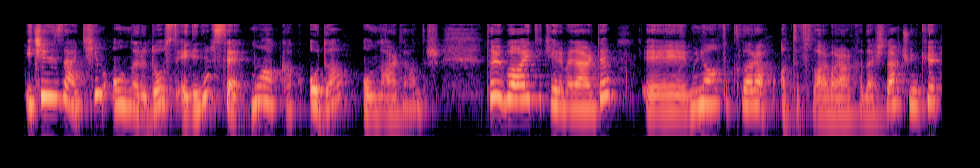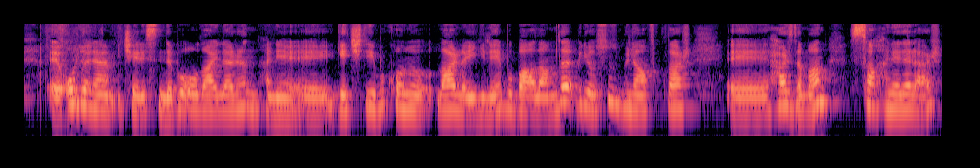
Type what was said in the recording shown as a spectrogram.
içinizden kim onları dost edinirse muhakkak o da onlardandır. Tabi bu ayet-i kerimelerde e, münafıklara atıflar var arkadaşlar. Çünkü e, o dönem içerisinde bu olayların hani e, geçtiği bu konularla ilgili bu bağlamda biliyorsunuz münafıklar e, her zaman sahnedeler.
